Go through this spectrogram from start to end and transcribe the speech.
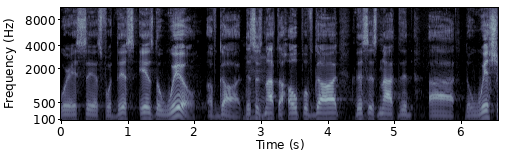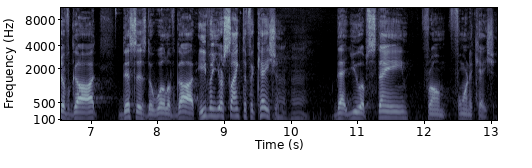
where it says for this is the will of god. This is mm. not the hope of god. This is not the, uh, the wish of god. This is the will of god even your sanctification mm-hmm. that you abstain from fornication.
